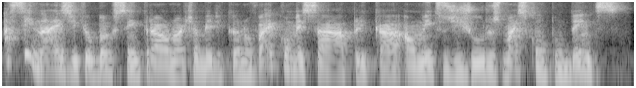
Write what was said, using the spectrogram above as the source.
Há sinais de que o Banco Central norte-americano vai começar a aplicar aumentos de juros mais contundentes?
